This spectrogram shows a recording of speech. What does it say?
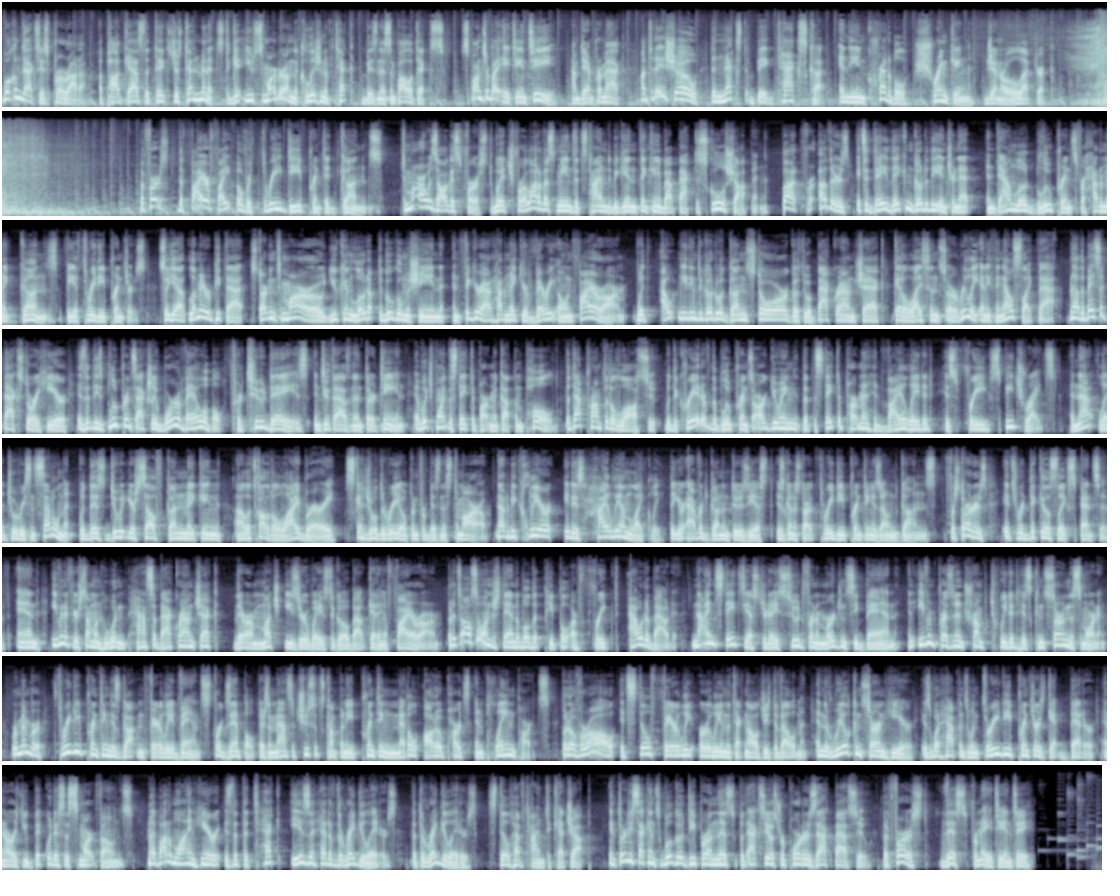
Welcome to Axios Pro Rata, a podcast that takes just 10 minutes to get you smarter on the collision of tech, business, and politics. Sponsored by AT&T. I'm Dan Primack. On today's show, the next big tax cut and the incredible shrinking General Electric. But first, the firefight over 3D printed guns. Tomorrow is August 1st, which for a lot of us means it's time to begin thinking about back to school shopping. But for others, it's a day they can go to the internet and download blueprints for how to make guns via 3D printers. So yeah, let me repeat that. Starting tomorrow, you can load up the Google machine and figure out how to make your very own firearm without needing to go to a gun store, go through a background check, get a license, or really anything else like that. Now, the basic backstory here is that these blueprints actually were available for two days in 2013, at which point the State Department got them pulled. But that prompted a lawsuit, with the creator of the blueprints arguing that the State Department had violated his free speech rights. And that led to a recent settlement with this do it yourself gun making, uh, let's call it a library, scheduled to reopen for business tomorrow. Now, to be clear, it is highly unlikely that your average gun enthusiast is going to start 3D printing his own guns. For starters, it's ridiculously expensive. And even if you're someone who wouldn't pass a background check, there are much easier ways to go about getting a firearm. But it's also understandable that people are freaked out about it. Nine states yesterday sued for an emergency ban, and even President Trump tweeted his concern this morning. Remember, 3D printing has gotten fairly advanced. For example, there's a Massachusetts company printing metal auto parts and plane parts. But overall, it's still fairly early in the technology's development. And the real concern here is what happens when 3D printers get better and are as ubiquitous as smartphones. My bottom line here is that the tech is ahead of the regulators, but the regulators still have time to catch up. In 30 seconds, we'll go deeper on this with Axios reporter Zach Basu. But first, this from AT&T.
